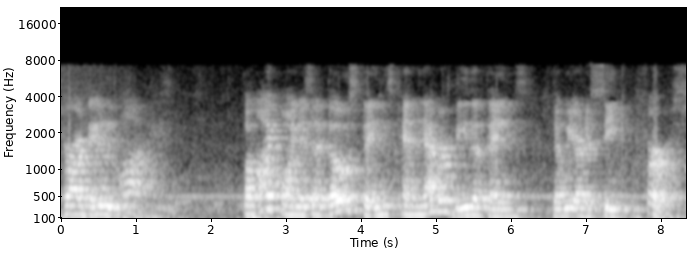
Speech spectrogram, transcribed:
for our daily lives. But my point is that those things can never be the things that we are to seek first.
